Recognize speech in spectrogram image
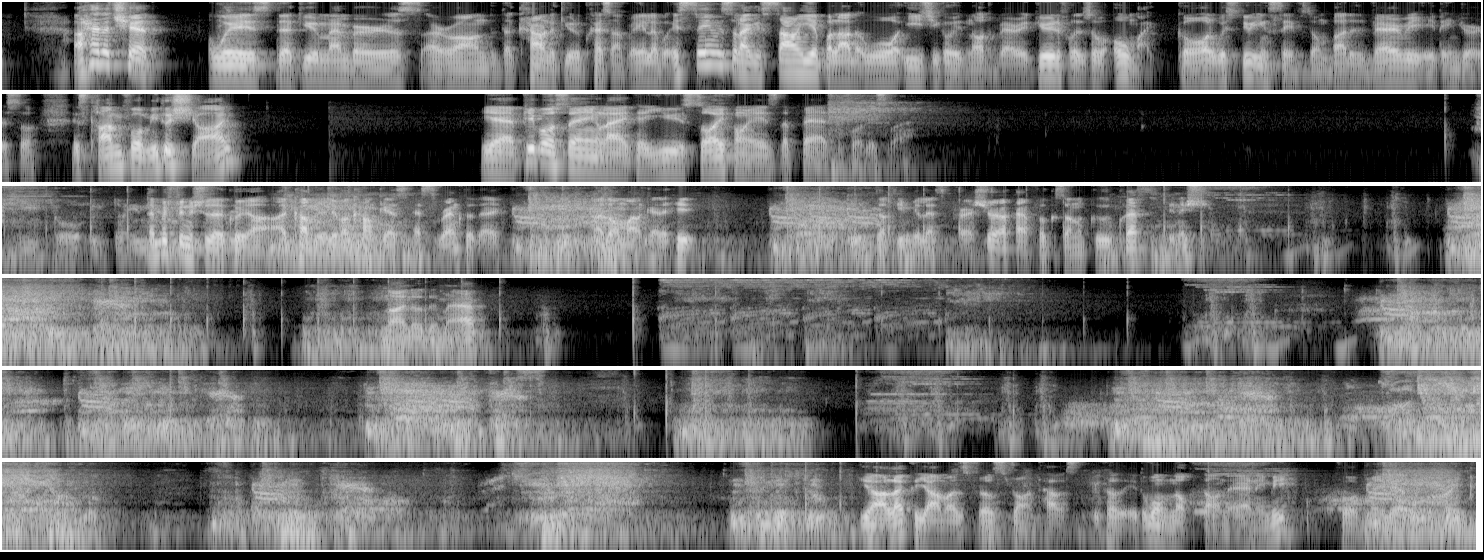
I had a chat with the guild members around the current guild quests available. It seems like Sanye Blood or Ichigo is not very good. So, oh my god, we're still in safe zone, but it's very dangerous. So it's time for me to shine. Yeah, people saying like use Soifon is the best for this one. Let me finish that quick. I can't believe I can't get S rank today. I don't want to get a hit. That give me less pressure. I can focus on the good quest. Finish. Now I know the map. Yeah, I like Yama's first strong attacks because it won't knock down the enemy for melee break.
